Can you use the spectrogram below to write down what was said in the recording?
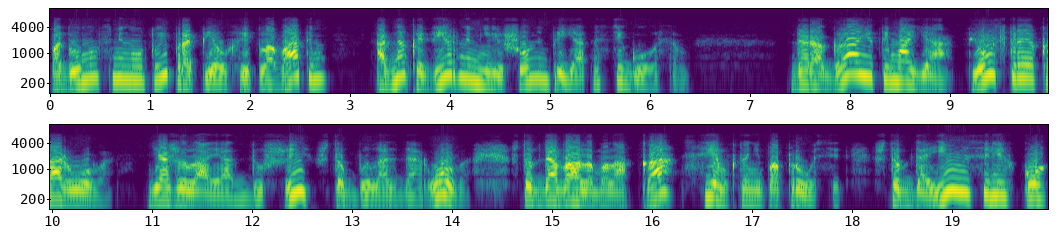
подумал с минуту и пропел хрипловатым, однако верным, не лишенным приятности голосом. — Дорогая ты моя, пестрая корова! — я желаю от души, чтоб была здорова, чтоб давала молока всем, кто не попросит, чтоб доилась и легко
